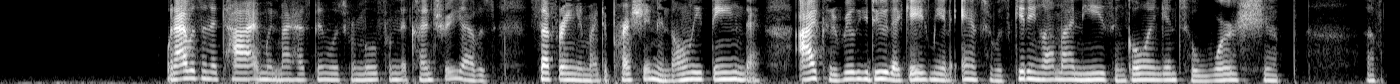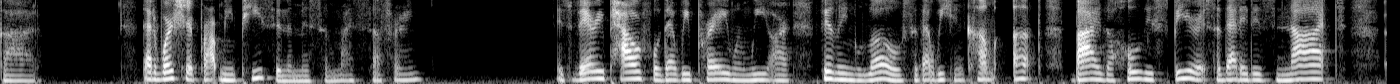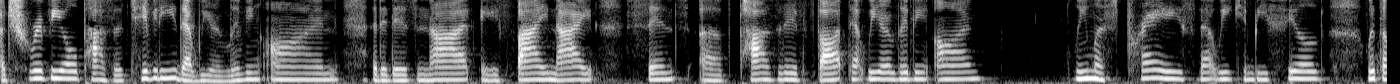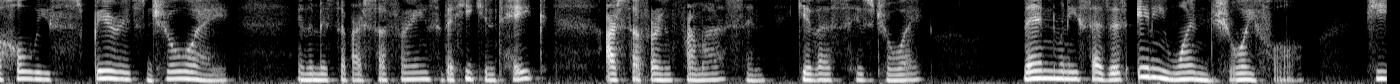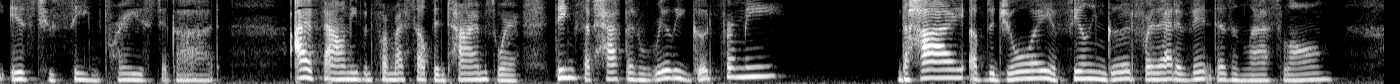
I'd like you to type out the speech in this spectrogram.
When I was in a time when my husband was removed from the country, I was suffering in my depression, and the only thing that I could really do that gave me an answer was getting on my knees and going into worship of God. That worship brought me peace in the midst of my suffering. It's very powerful that we pray when we are feeling low so that we can come up by the Holy Spirit so that it is not a trivial positivity that we are living on, that it is not a finite sense of positive thought that we are living on. We must pray so that we can be filled with the Holy Spirit's joy in the midst of our suffering so that He can take our suffering from us and give us his joy. Then, when he says, Is anyone joyful? He is to sing praise to God. I have found, even for myself, in times where things have happened really good for me, the high of the joy of feeling good for that event doesn't last long.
